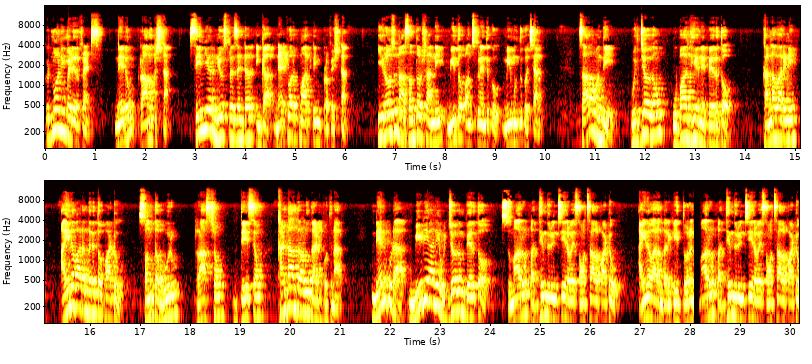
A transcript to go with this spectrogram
Good morning my dear friends నేను Ramakrishna senior news presenter ఇంకా network marketing professional ఈ రోజు నా సంతోషాన్ని మీతో పంచుకునేందుకు మీ ముందుకు వచ్చాను. చాలామంది ఉద్యోగం ఉపాధి అనే పేరుతో కన్నవారిని అయిన వారందరితో పాటు సొంత ఊరు రాష్ట్రం దేశం ఖండాంతరాలు దాటిపోతున్నారు. నేను కూడా మీడియా అనే ఉద్యోగం పేరుతో సుమారు పద్దెనిమిది నుంచి ఇరవై సంవత్సరాల పాటు అయిన వారందరికీ దూరం సుమారు పద్దెనిమిది నుంచి ఇరవై సంవత్సరాల పాటు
